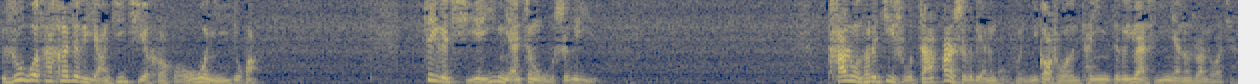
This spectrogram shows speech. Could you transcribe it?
如果他和这个养鸡企业合伙，我问你一句话：这个企业一年挣五十个亿。他用他的技术占二十个点的股份，你告诉我，他一这个院士一年能赚多少钱？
